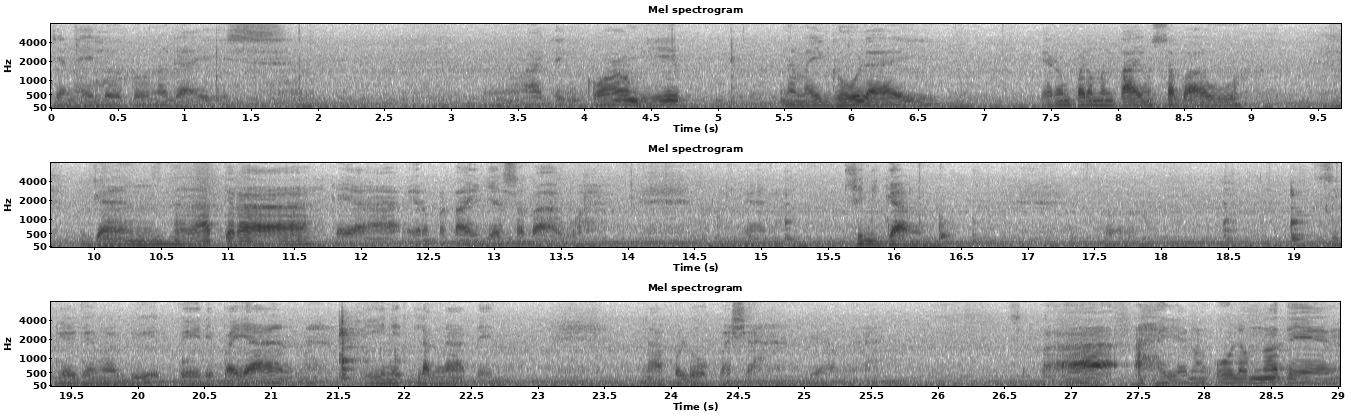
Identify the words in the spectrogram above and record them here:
yan ay luto na guys. Yung ating corn beef na may gulay. Meron pa naman tayong sabaw dyan na natira. Kaya meron pa tayo dyan sabaw. Yan. Sinigang. So, Sige na beef, pwede pa yan. Init lang natin. Nakulo pa siya. Yan. Saka, yan ang ulam natin.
